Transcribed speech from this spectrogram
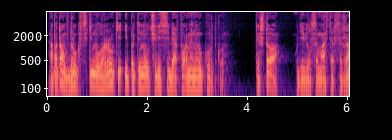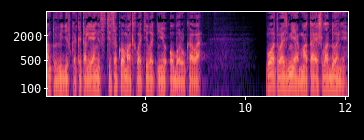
а потом вдруг вскинул руки и потянул через себя форменную куртку. «Ты что?» — удивился мастер-сержант, увидев, как итальянец тесаком отхватил от нее оба рукава. «Вот, возьми, обмотаешь ладони.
